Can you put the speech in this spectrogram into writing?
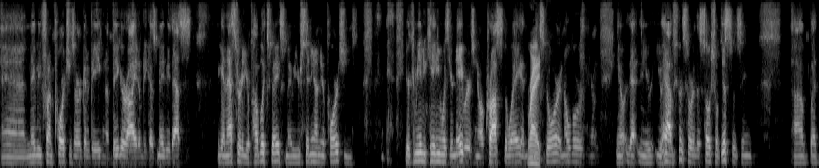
and maybe front porches are going to be even a bigger item because maybe that's again that's sort of your public space. Maybe you're sitting on your porch and you're communicating with your neighbors, you know, across the way and right. next door and over. You know, you know that you you have sort of the social distancing, uh, but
